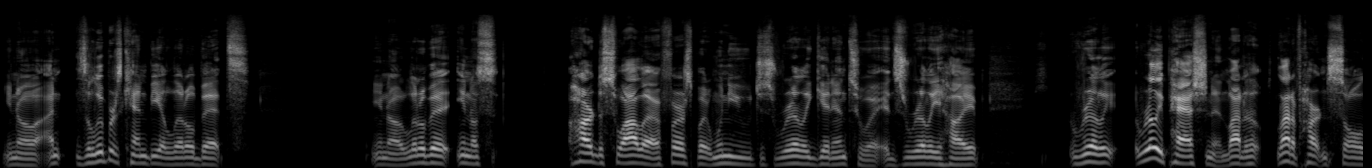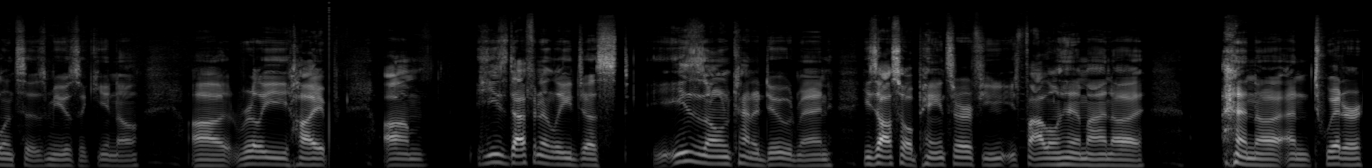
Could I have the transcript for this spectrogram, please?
You know, and Zelooperz can be a little bit, you know, a little bit you know hard to swallow at first, but when you just really get into it, it's really hype, really really passionate. A lot of a lot of heart and soul into his music. You know, uh, really hype. Um, he's definitely just he's his own kind of dude, man. He's also a painter. If you follow him on uh, and uh, and Twitter.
